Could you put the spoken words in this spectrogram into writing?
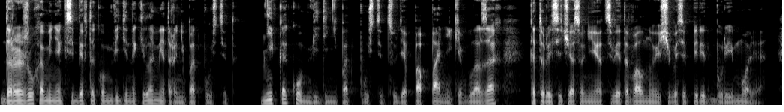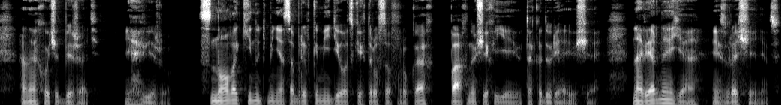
Дорожуха меня к себе в таком виде на километр не подпустит. Ни в каком виде не подпустит, судя по панике в глазах, которые сейчас у нее цвета волнующегося перед бурей моря. Она хочет бежать. Я вижу. Снова кинуть меня с обрывками идиотских трусов в руках, пахнущих ею так одуряюще. Наверное, я извращенец.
